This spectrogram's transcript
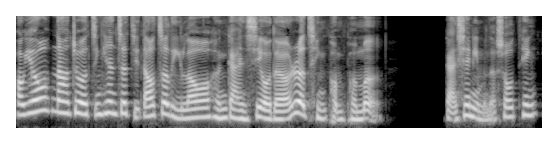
好哟，那就今天这集到这里喽。很感谢我的热情朋朋们，感谢你们的收听。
